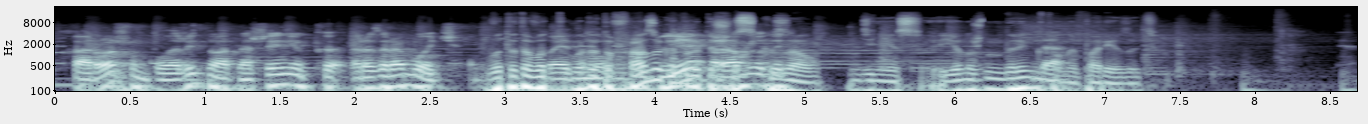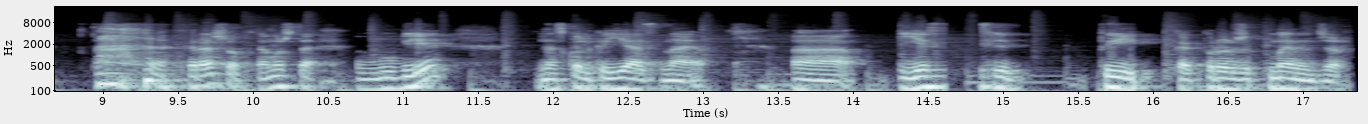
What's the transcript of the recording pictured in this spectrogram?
хорошему, положительному отношению к разработчикам. Вот, это вот, вот эту фразу, которую ты сейчас сказал, Денис, ее нужно на рингтоны да. порезать. Хорошо, потому что в Гугле, насколько я знаю, а, если ты как проект менеджер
